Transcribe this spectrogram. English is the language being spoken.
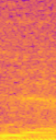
Yeah.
